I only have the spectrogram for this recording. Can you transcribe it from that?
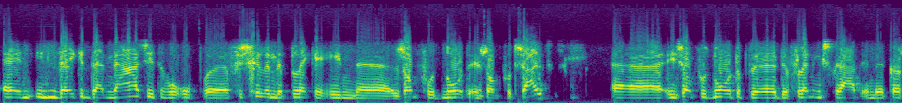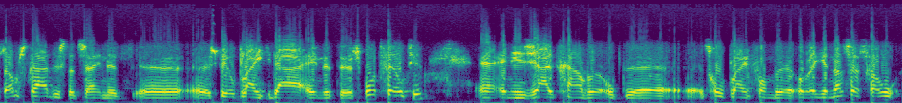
en in die weken daarna zitten we op verschillende plekken in Zandvoort Noord en Zandvoort Zuid. in Zandvoort Noord op de, de Flemmingstraat en de Kazamstraat. Dus dat zijn het speelpleintje daar en het sportveldje. en in Zuid gaan we op de, het schoolplein van de Oranje Nassau school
